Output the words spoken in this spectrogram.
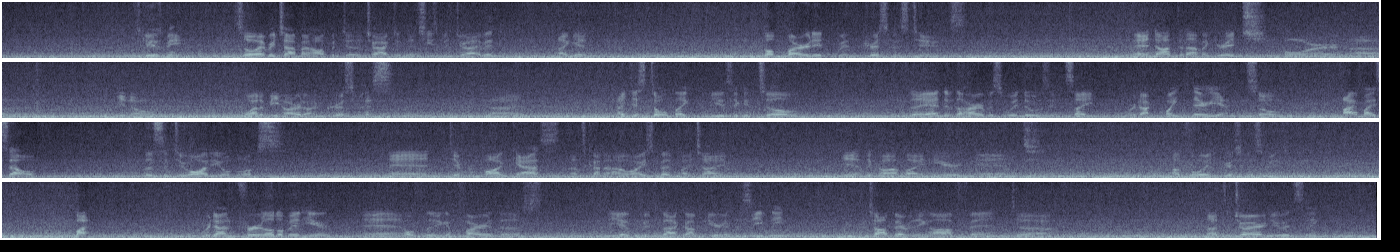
excuse me. So every time I hop into the tractor that she's been driving, I get bombarded with Christmas tunes. And not that I'm a Grinch or, uh, you know, want to be hard on Christmas. Uh, I just don't like the music until the end of the harvest window is in sight. We're not quite there yet. So I myself listen to audiobooks and different podcasts. That's kind of how I spend my time in the combine here and avoid Christmas music. But we're done for a little bit here and hopefully we can fire the, the outfits back up here this evening, top everything off and uh, let the dryer do its thing.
